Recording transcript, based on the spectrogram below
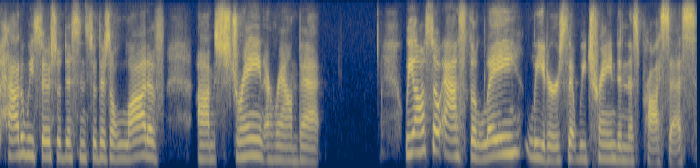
How do we social distance? So there's a lot of um, strain around that. We also asked the lay leaders that we trained in this process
